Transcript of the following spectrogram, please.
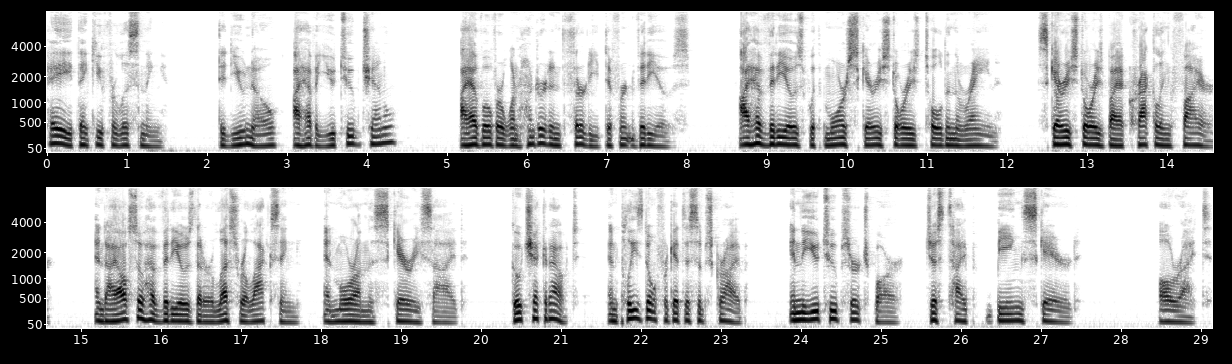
Hey, thank you for listening. Did you know I have a YouTube channel? I have over 130 different videos. I have videos with more scary stories told in the rain, scary stories by a crackling fire, and I also have videos that are less relaxing and more on the scary side. Go check it out, and please don't forget to subscribe. In the YouTube search bar, just type being scared. All right.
